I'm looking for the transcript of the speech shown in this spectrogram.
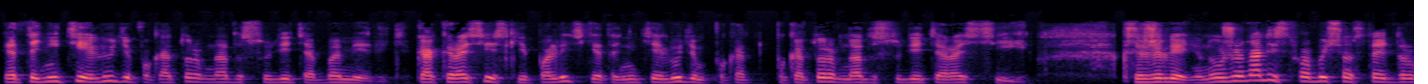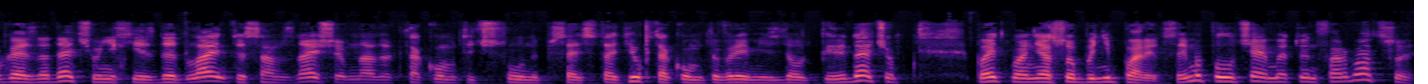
это не те люди, по которым надо судить об Америке. Как и российские политики, это не те люди, по, по которым надо судить о России. К сожалению. Но у журналистов обычно стоит другая задача. У них есть дедлайн, ты сам знаешь, им надо к такому-то числу написать статью, к такому-то времени сделать передачу. Поэтому они особо не парятся. И мы получаем эту информацию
